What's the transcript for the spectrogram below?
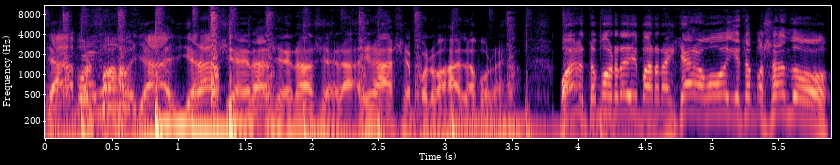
Ya, por favor, ya, gracias, gracias, gracias, gra- gracias por bajarla por ahí. Bueno, estamos ready para arrancar. Vamos a ver qué está pasando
